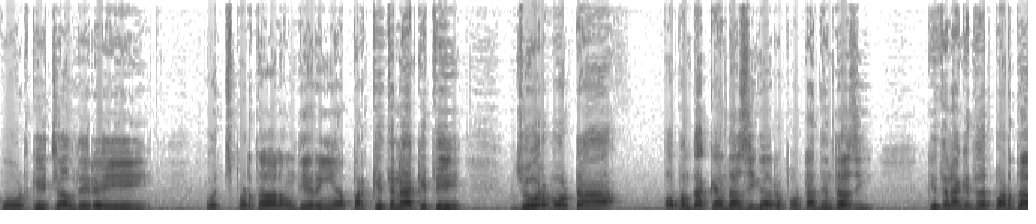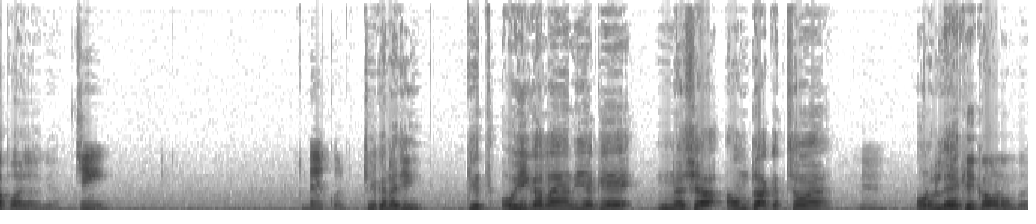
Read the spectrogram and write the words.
ਕੋਰਟ ਕੇ ਚੱਲਦੇ ਰਹੇ ਪੁੱਛ ਪੜਤਾਲ ਹੁੰਦੀਆਂ ਰਹੀਆਂ ਪਰ ਕਿਤੇ ਨਾ ਕਿਤੇ ਜੋ ਰਿਪੋਰਟਾਂ ਉਹ ਬੰਦਾ ਕਹਿੰਦਾ ਸੀਗਾ ਰਿਪੋਰਟਾਂ ਦਿੰਦਾ ਸੀ ਕਿਤੇ ਨਾ ਕਿਤੇ ਪਰਦਾ ਪਾਇਆ ਗਿਆ। ਜੀ। ਬਿਲਕੁਲ। ਠੀਕ ਹੈ ਨਾ ਜੀ? ਕਿ ਉਹੀ ਗੱਲ ਆ ਜਾਂਦੀ ਹੈ ਕਿ ਨਸ਼ਾ ਆਉਂਦਾ ਕਿੱਥੋਂ ਹੈ? ਉਹਨੂੰ ਲੈ ਕੇ ਕੌਣ ਆਉਂਦਾ?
